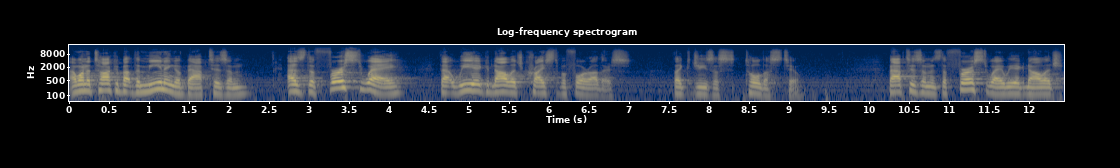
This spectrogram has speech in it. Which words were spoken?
I want to talk about the meaning of baptism as the first way that we acknowledge Christ before others, like Jesus told us to. Baptism is the first way we acknowledge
